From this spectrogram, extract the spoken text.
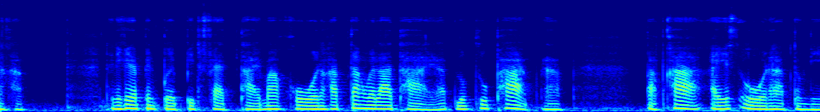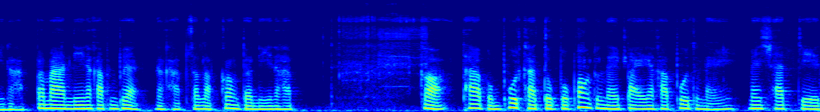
นะครับทีนี้ก็จะเป็นเปิดปิดแฟลชถ่ายมาโครนะครับ ตั้งเวลาถ่ายครับลบรูปภาพนะครับ ปรับค่า ISO นะครับตรงนี้นะครับ ประมาณนี้นะครับเพื่อนๆนะครับสำหรับกล้องตัวนี้นะครับ ก็ถ้าผมพูดขาดตกบกพร่องตรงไหนไปนะครับ พูดตรงไหนไม่ชัดเจน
